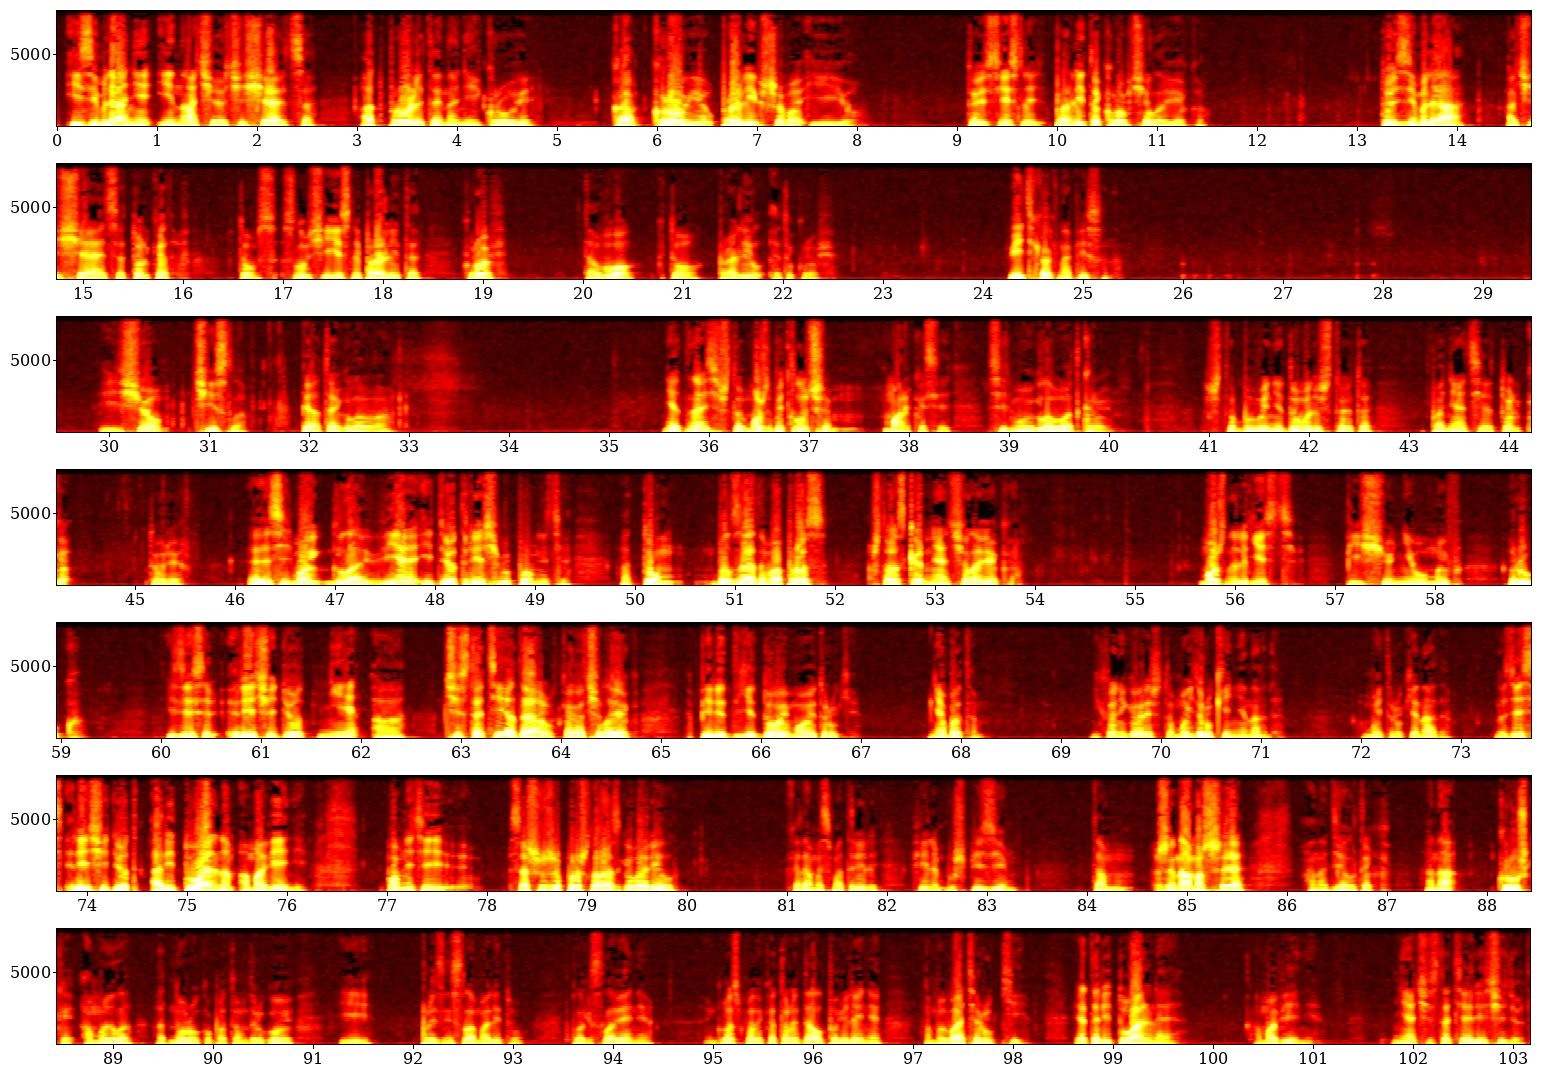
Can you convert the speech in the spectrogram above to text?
и земля не иначе очищается от пролитой на ней крови, как кровью пролившего ее. То есть, если пролита кровь человека, то земля очищается только в том случае, если пролита кровь того, кто пролил эту кровь. Видите, как написано? И еще числа. Пятая глава. Нет, знаете что, может быть лучше Марка седьмую главу откроем. Чтобы вы не думали, что это понятие только Торе. В седьмой главе идет речь, вы помните, о том, был задан вопрос, что оскверняет человека. Можно ли есть пищу, не умыв рук? И здесь речь идет не о чистоте, да, когда человек перед едой моет руки. Не об этом. Никто не говорит, что мыть руки не надо. Мыть руки надо. Но здесь речь идет о ритуальном омовении. Помните, Саша уже в прошлый раз говорил, когда мы смотрели фильм «Ушпизим», там жена Маше, она делала так, она кружкой омыла одну руку, потом другую и произнесла молитву, благословение Господа, который дал повеление омывать руки. Это ритуальное омовение. Не о чистоте речь идет.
